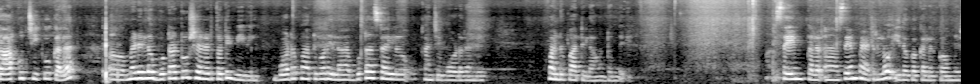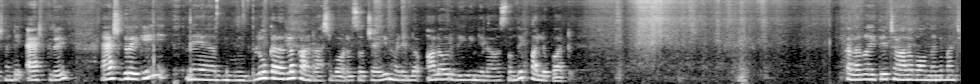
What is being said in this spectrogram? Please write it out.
డార్క్ చీకు కలర్ మిడిల్లో బుటా టూ షేడెడ్ తోటి వీవింగ్ బోర్డర్ పార్ట్ కూడా ఇలా బుటా స్టైల్ కంచి బోర్డర్ అండి. పళ్ళు పార్ట్ ఇలా ఉంటుంది. సేమ్ కలర్ సేమ్ ప్యాటర్న్లో ఇది ఒక కలర్ కాంబినేషన్ అండి. యాష్ గ్రే యాష్ గ్రేకి బ్లూ కలర్లో కాంట్రాస్ట్ బార్డర్స్ వచ్చాయి. మిడిల్లో ఆల్ ఓవర్ వీవింగ్ ఇలా వస్తుంది. పళ్ళు పార్ట్ కలర్ అయితే చాలా బాగుందండి. మంచి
